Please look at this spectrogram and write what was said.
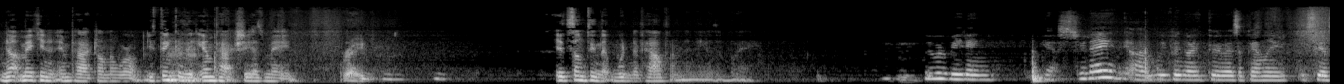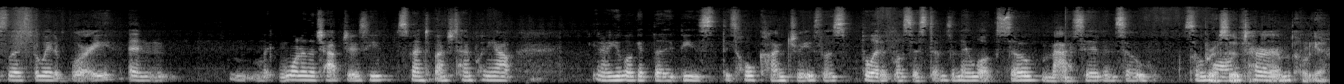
not making an impact on the world. You think of the impact she has made. Right. It's something that wouldn't have happened any other way. We were reading yesterday. Um, we've been going through as a family C.S. Lewis, The Weight of Glory, and like one of the chapters, he spent a bunch of time pointing out. You know, you look at the these these whole countries, those political systems, and they look so massive and so so long term. Oh, yeah.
